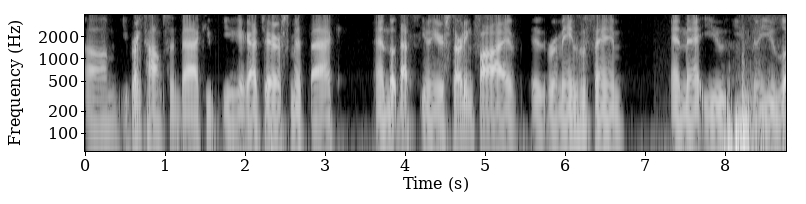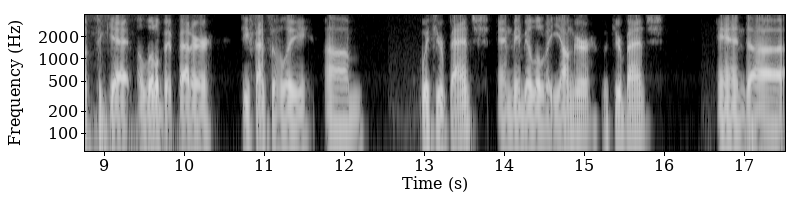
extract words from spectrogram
Um, you bring Thompson back. You, you got J.R. Smith back. And th- that's, you know, your starting five it remains the same. And that you, you know, you look to get a little bit better defensively, um, with your bench and maybe a little bit younger with your bench. And, uh,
